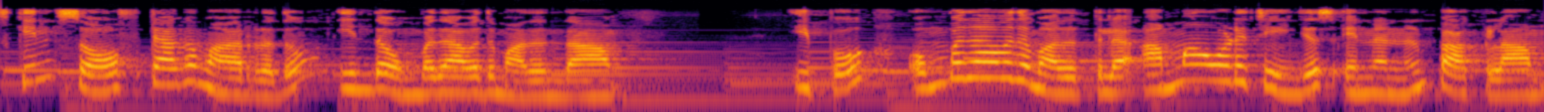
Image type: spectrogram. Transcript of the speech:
ஸ்கின் சாஃப்டாக மாறுறதும் இந்த ஒன்பதாவது மாதம் தான் இப்போ ஒன்பதாவது மாதத்துல அம்மாவோட சேஞ்சஸ் என்னென்னு பார்க்கலாம்.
